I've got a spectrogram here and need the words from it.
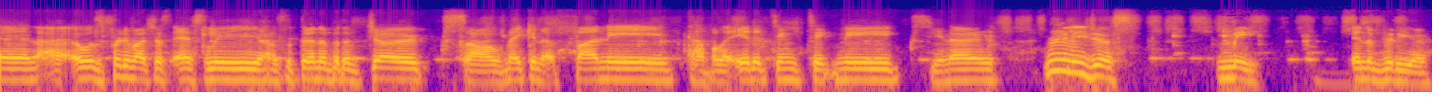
and I, it was pretty much just Astley. I was doing a bit of jokes. I was making it funny, a couple of editing techniques, you know, really just me in the video.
